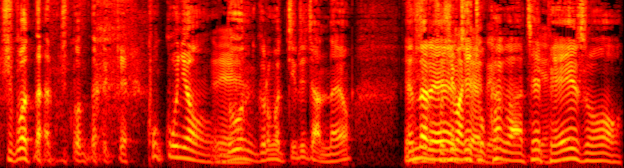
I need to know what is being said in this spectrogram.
죽었나 안 죽었나 이렇게 콧구녕, 예. 눈 그런 거 찌르지 않나요? 옛날에 조심- 제 조카가 돼요. 제 예. 배에서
